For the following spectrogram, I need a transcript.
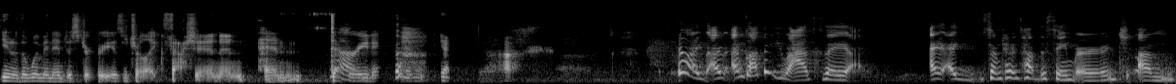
you know, the women industries, which are like fashion and, and decorating. Yeah. And, yeah. No, I, am glad that you asked. I, I, I, sometimes have the same urge. Um,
